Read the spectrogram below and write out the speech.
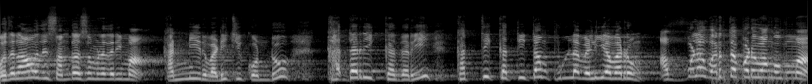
முதலாவது சந்தோஷம் என்ன தெரியுமா? கண்ணீர் வடிச்சு கொண்டு கதறி கதறி கத்தி கத்தி தான் புள்ள வெளியே வரும். அவ்வளவு வருத்தப்படுவாங்க உம்மா.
